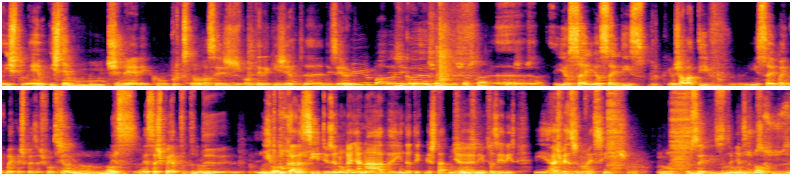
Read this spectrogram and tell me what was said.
isto é, isto é muito genérico, porque senão vocês vão ter aqui gente a dizer "Ih, pá, Sim, coisa." Deixa, deixa estar. Deixa estar. E eu sei, eu sei disso, porque eu já lá tive e sei bem como é que as coisas funcionam. Sim, nós- nesse, nesse aspecto de, de ir tocar a sítios e não ganhar nada e ainda ter que gastar dinheiro Sim, sim, e fazer isso. E às vezes não é simples. Não, não é? Eu sei disso, Nos nossos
